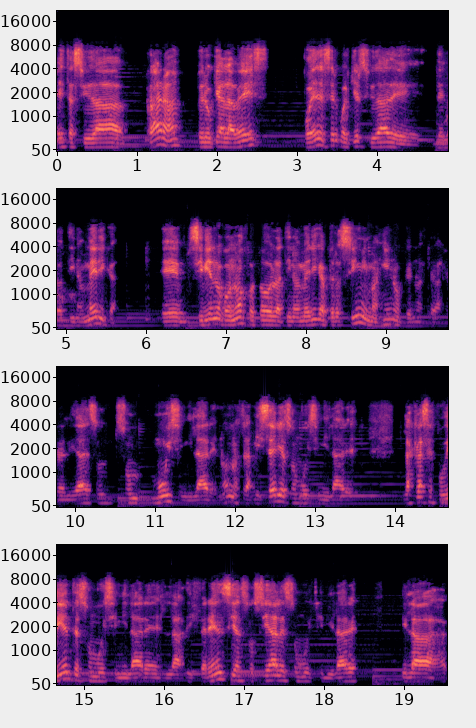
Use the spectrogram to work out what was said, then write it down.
Esta ciudad rara, pero que a la vez puede ser cualquier ciudad de, de Latinoamérica. Eh, si bien no conozco todo Latinoamérica, pero sí me imagino que nuestras realidades son, muy similares, ¿no? Nuestras miserias son muy similares, las clases pudientes son muy similares, las diferencias sociales son muy similares y las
